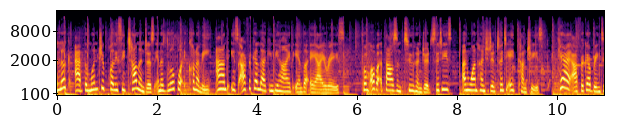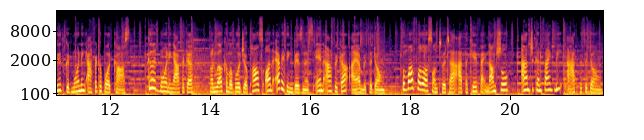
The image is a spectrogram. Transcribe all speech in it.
look at the monetary policy challenges in a global economy and is Africa lagging behind in the AI race? From over 1,200 cities and 128 countries, KI Africa brings you the Good Morning Africa podcast. Good morning, Africa, and welcome aboard your pulse on everything business in Africa. I am Ritha Dong. For more, follow us on Twitter at the K Financial, and you can find me at Ritha Dong.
